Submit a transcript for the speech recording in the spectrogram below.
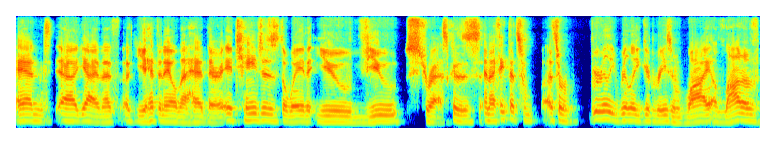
And uh, yeah, and that's, uh, you hit the nail on the head there. It changes the way that you view stress, because, and I think that's that's a really really good reason why a lot of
